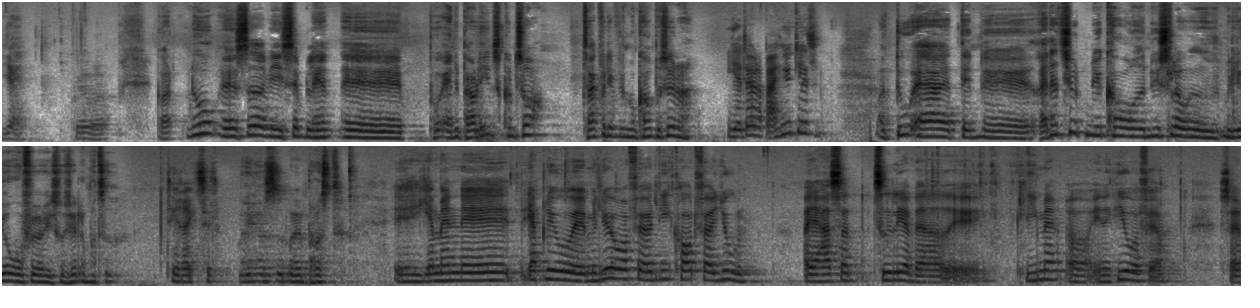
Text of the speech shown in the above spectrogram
Ja. Godt. Nu øh, sidder vi simpelthen øh, på Anne Paulins kontor. Tak fordi vi må komme og besøge dig. Ja, det var da bare hyggeligt. Og du er den øh, relativt nykårede, nyslåede miljøordfører i Socialdemokratiet. Det er rigtigt. Hvor længe har du siddet på den post? Øh, jamen, øh, jeg blev øh, miljøordfører lige kort før jul, og jeg har så tidligere været øh, klima- og energiordfører. Så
